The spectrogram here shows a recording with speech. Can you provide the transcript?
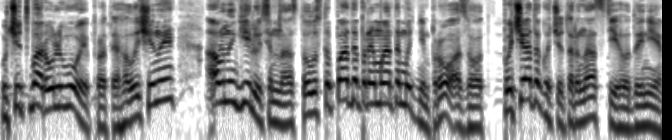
у четвер у Львові проти Галичини, а в неділю, 17 листопада, прийматимуть Дніпро Азот. Початок о 14 годині.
